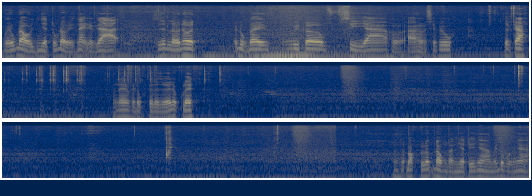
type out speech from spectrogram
Với lúc đầu nhiệt lúc đầu để nảy được ra ấy, sẽ rất lớn hơn. Đục đây nguy cơ xì ra hở à, hở CPU rất cao. Nên phải đục từ dưới đục lên sẽ bóc lớp đồng tản nhiệt đi nha mới đục được nha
